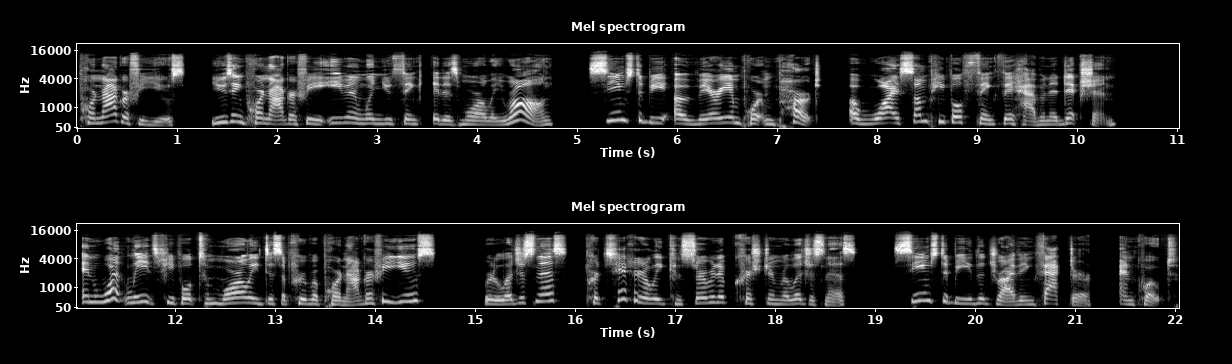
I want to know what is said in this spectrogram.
pornography use, using pornography even when you think it is morally wrong, seems to be a very important part of why some people think they have an addiction. And what leads people to morally disapprove of pornography use? Religiousness, particularly conservative Christian religiousness, seems to be the driving factor. End quote.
